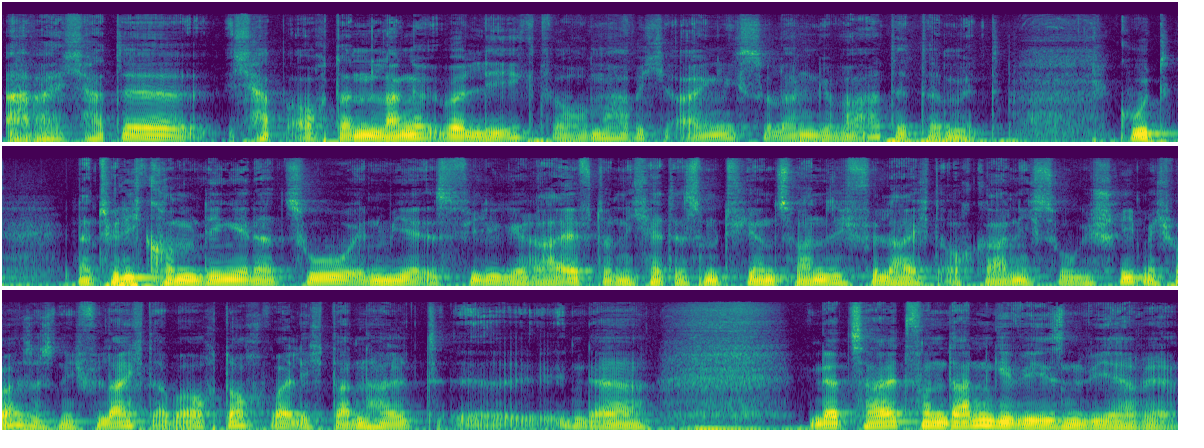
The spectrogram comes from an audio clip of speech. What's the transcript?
Aber ich hatte, ich habe auch dann lange überlegt, warum habe ich eigentlich so lange gewartet damit. Gut, Natürlich kommen Dinge dazu, in mir ist viel gereift und ich hätte es mit 24 vielleicht auch gar nicht so geschrieben. Ich weiß es nicht. Vielleicht aber auch doch, weil ich dann halt äh, in der, in der Zeit von dann gewesen wäre.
